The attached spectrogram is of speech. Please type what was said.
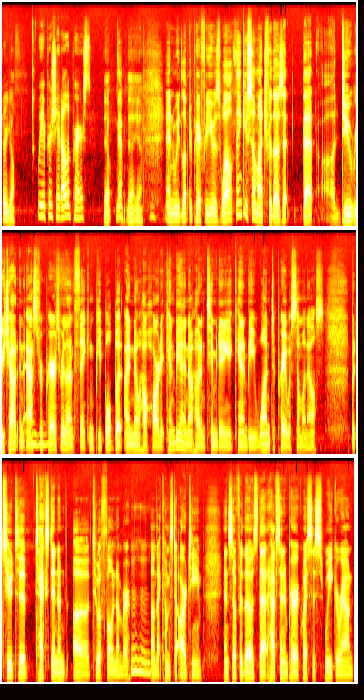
there you go. We appreciate all the prayers. Yep. Yeah. Yeah. Yeah. And we'd love to pray for you as well. Thank you so much for those that that uh, do reach out and ask for prayer. It's weird that I'm thanking people, but I know how hard it can be. I know how intimidating it can be. One to pray with someone else, but two to text in uh, to a phone number um, that comes to our team. And so for those that have sent in prayer requests this week around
